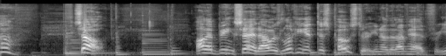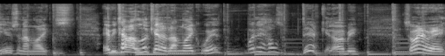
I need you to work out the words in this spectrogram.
Oh, so all that being said, I was looking at this poster, you know, that I've had for years, and I'm like, every time I look at it, I'm like, where, where the hell's Dick? You know, I mean, so anyway,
